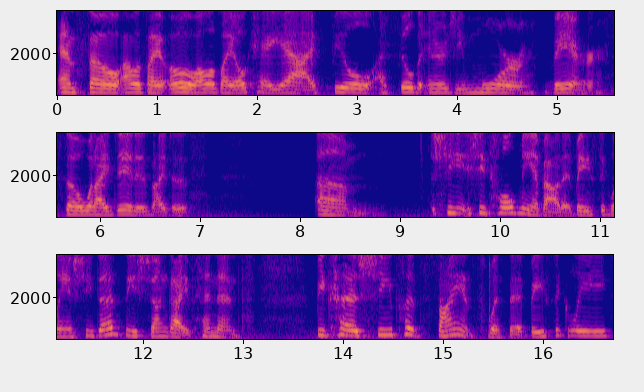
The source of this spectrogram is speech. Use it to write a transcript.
and so I was like, oh, I was like, okay, yeah, I feel I feel the energy more there. So what I did is I just um she she told me about it basically and she does these shungite pendants because she puts science with it. Basically,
